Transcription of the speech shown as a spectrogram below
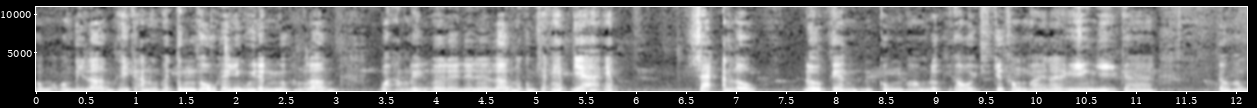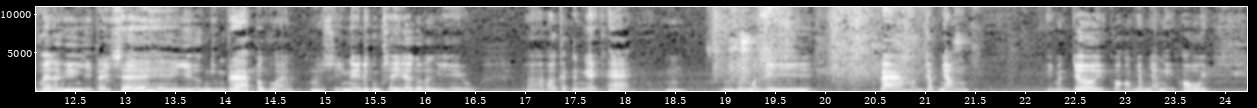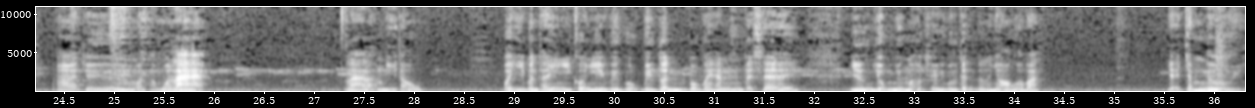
một công ty lớn thì anh cũng phải tuân thủ theo những quy định của thằng lớn. Và thằng đi, đi, đi, đi lớn nó cũng sẽ ép giá ép sát anh luôn. Được thì anh cung không được thì thôi chứ không phải là riêng gì cái chứ không phải là riêng gì tài xế hay với ứng dụng grab đâu các bạn. Nó chuyện này nó cũng xảy ra rất là nhiều à, ở các ngành nghề khác. Ừ, nói chung mình đi làm mình chấp nhận thì mình chơi còn không chấp nhận thì thôi. À, chứ mình không có la la làm gì đâu bởi vì mình thấy có nhiều cái biểu tình của mấy anh tài xế dưới ứng dụng nhưng mà thực sự biểu tình đó nó nhỏ quá bạn. Vài trăm người.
